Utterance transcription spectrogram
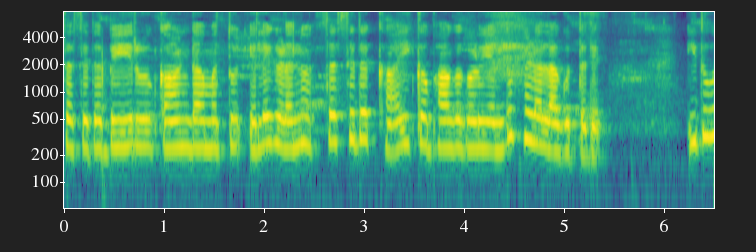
ಸಸ್ಯದ ಬೇರು, ಕಾಂಡ ಮತ್ತು ಎಲೆಗಳನ್ನು ಸಸ್ಯದ ಕಾಯಿಕ ಭಾಗಗಳು ಎಂದು ಹೇಳಲಾಗುತ್ತದೆ. ಇದು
